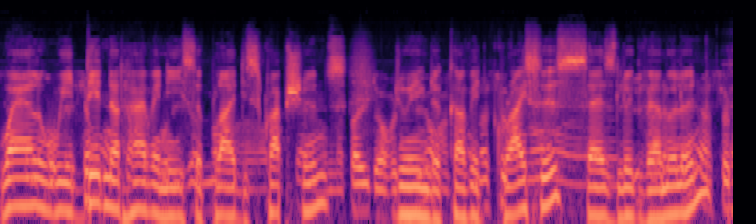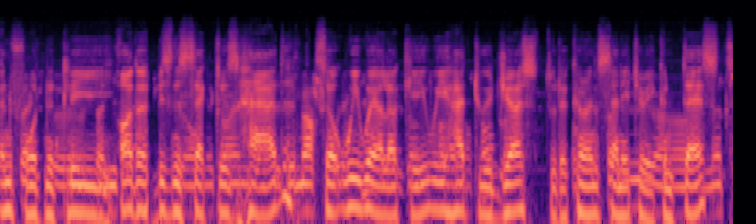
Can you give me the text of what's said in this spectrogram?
Well, we did not have any supply disruptions during the COVID crisis, says Luc Vermeulen. Unfortunately, other business sectors had, so we were lucky. We had to adjust to the current sanitary contest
